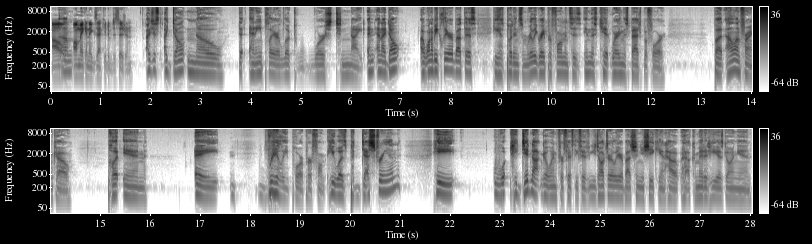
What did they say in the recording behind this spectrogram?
I'll Um, I'll make an executive decision. I just I don't know that any player looked worse tonight, and and I don't I want to be clear about this. He has put in some really great performances in this kit wearing this badge before. But Alan Franco put in a really poor performance. He was pedestrian. He he did not go in for 50-50. You talked earlier about Shinyashiki and how how committed he is going in.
